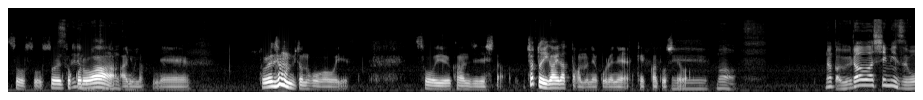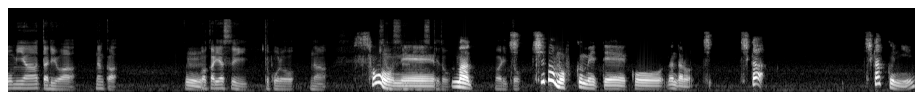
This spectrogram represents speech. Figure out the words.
そうそう、そういうところはありますね。それでも水戸の方が多いです。そういう感じでした。ちょっと意外だったかもね、これね、結果としては。えーまあなんか浦和清水大宮あたりはなんかうん分。かりやすいところなそう気がするんでねすけど。まあ、割と。ち千葉も含めて、こう、なんだろう、ち、近、近くに、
